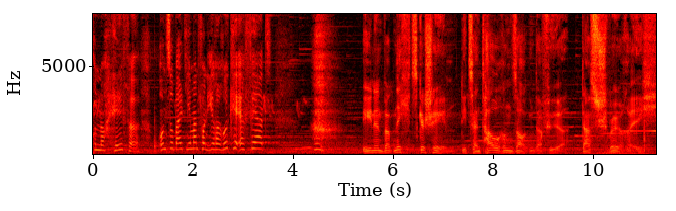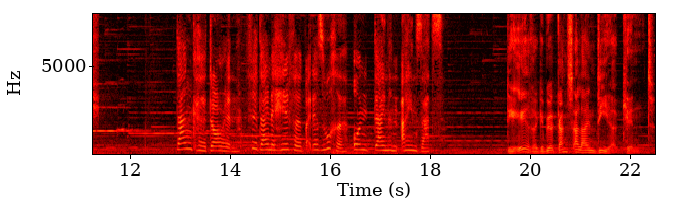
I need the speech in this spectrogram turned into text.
Sie brauchen noch Hilfe. Und sobald jemand von ihrer Rückkehr erfährt... Ihnen wird nichts geschehen. Die Zentauren sorgen dafür. Das schwöre ich. Danke, Doran, für deine Hilfe bei der Suche und deinen Einsatz. Die Ehre gebührt ganz allein dir, Kind.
